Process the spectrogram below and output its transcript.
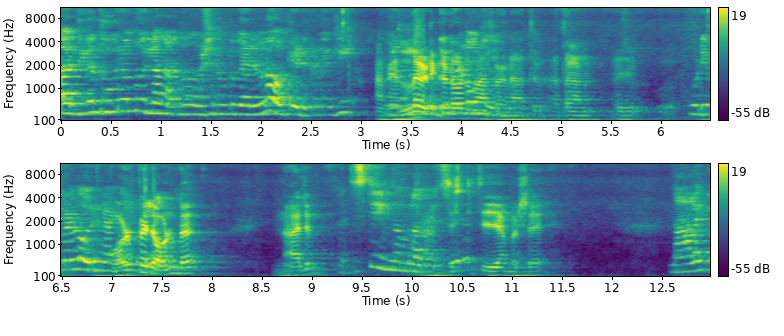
അധികം ദൂരമൊന്നും ഇല്ല. നടന്നു പക്ഷെ നമുക്ക് വെള്ളമൊക്കെ എടുക്കണമെങ്കിൽ വെള്ളം എടുക്കുന്നതുകൊണ്ട് മാത്രമാണ്. അത് അതാണ് ഒരു കുടിവെള്ളം ഒരു കുഴപ്പമില്ല. ഉണ്ട്. എന്നാലും അഡ്ജസ്റ്റ് ചെയ്യും നമ്മൾ അഡ്ജസ്റ്റ് ചെയ്യാം. പക്ഷേ നാളെ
